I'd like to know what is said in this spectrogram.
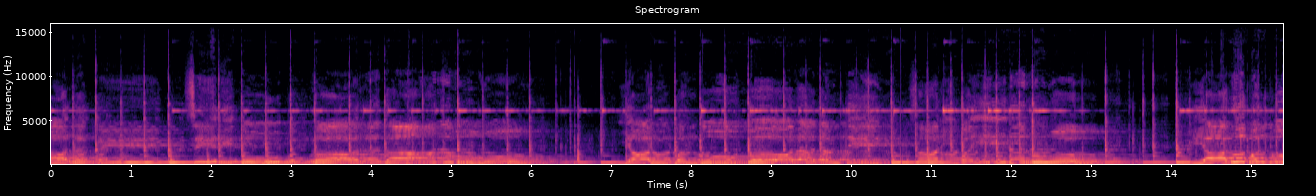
ಆರ ಕೈ ಸೇರಿತು ಬಂಗಾರದಾರವು ಯಾರು ಬಂದು ತೋರದಂತಿ ಸಾರಿ ವೈದರು ಯಾರು ಬಂದು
